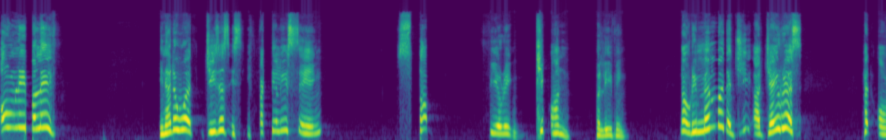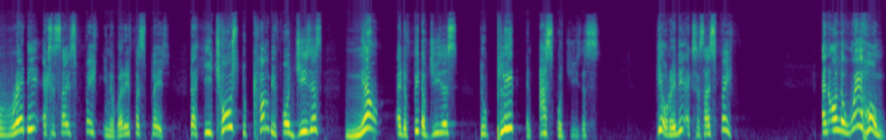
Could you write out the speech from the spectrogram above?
only believe. In other words, Jesus is effectively saying, Stop fearing, keep on believing. Now, remember that uh, Jairus had already exercised faith in the very first place, that he chose to come before Jesus, knelt at the feet of Jesus to plead and ask for Jesus. He already exercised faith. And on the way home,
